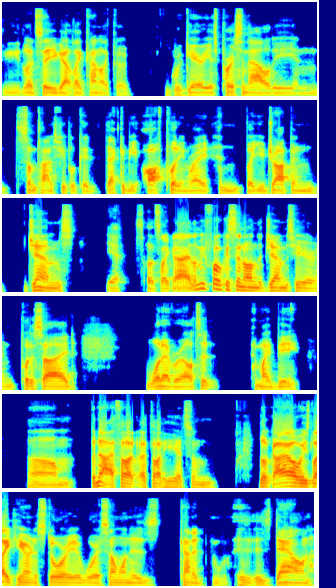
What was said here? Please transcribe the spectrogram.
you, let's say you got like kind of like a gregarious personality, and sometimes people could that could be off putting, right? And but you're dropping gems. Yeah. So it's like, all right, let me focus in on the gems here and put aside whatever else it it might be. Um, but no, I thought I thought he had some. Look, I always like hearing a story of where someone is kind of is, is down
